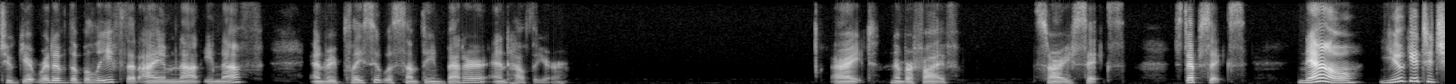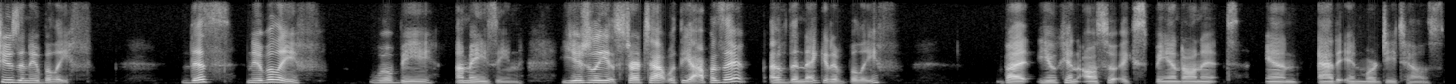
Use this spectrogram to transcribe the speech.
to get rid of the belief that I am not enough and replace it with something better and healthier. All right, number five. Sorry, six. Step six. Now you get to choose a new belief. This new belief will be amazing. Usually it starts out with the opposite of the negative belief, but you can also expand on it and add in more details.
